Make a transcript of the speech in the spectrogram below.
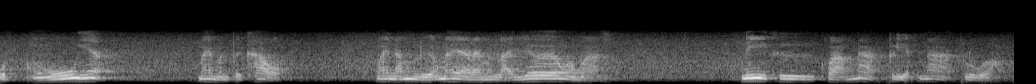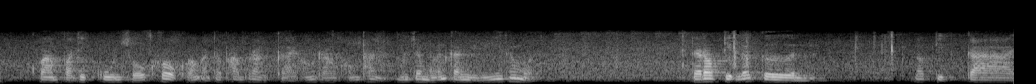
อุดหูเงี้ยไม่ให้มันไปเข้า ไม่ให้น้ำเหลืองไม่ให้อะไรมันไหลเยิ้มออกมา นี่คือความน่าเกลียดน่ากลัว ความปฏิกูลโสโครกของอัตภาพร่างกายของเราของท่าน มันจะเหมือนกันอย่างนี้ทั้งหมด แต่เราติดแล้วเกิน เราติดกาย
